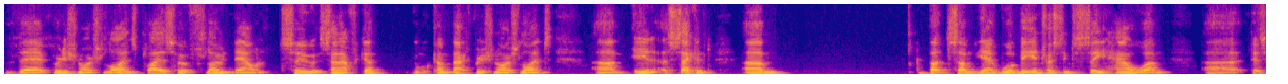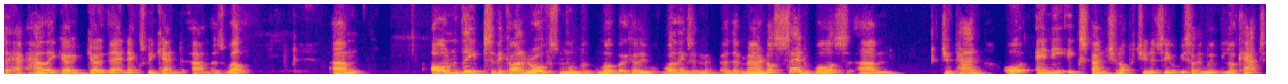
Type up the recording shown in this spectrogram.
their British and Irish Lions players who have flown down to South Africa. And will come back to British and Irish Lions um, in a second. Um, but um, yeah, it will be interesting to see how um, uh, how they go go there next weekend um, as well. Um, on the Pacific Island one of the things that, that Marinos said was um, Japan or any expansion opportunity would be something we'd look at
